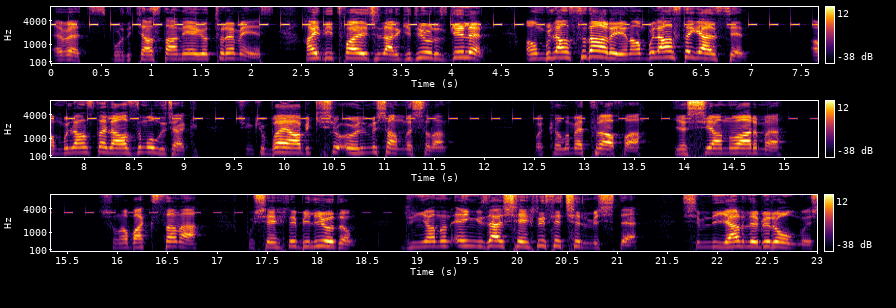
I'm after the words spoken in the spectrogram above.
Evet, buradaki hastaneye götüremeyiz. Haydi itfaiyeciler gidiyoruz gelin. Ambulansı da arayın, ambulans da gelsin. Ambulans da lazım olacak. Çünkü bayağı bir kişi ölmüş anlaşılan. Bakalım etrafa. Yaşayan var mı? Şuna baksana. Bu şehri biliyordum. Dünyanın en güzel şehri seçilmişti. Şimdi yerle bir olmuş.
